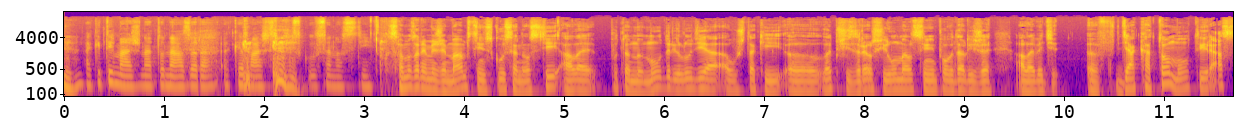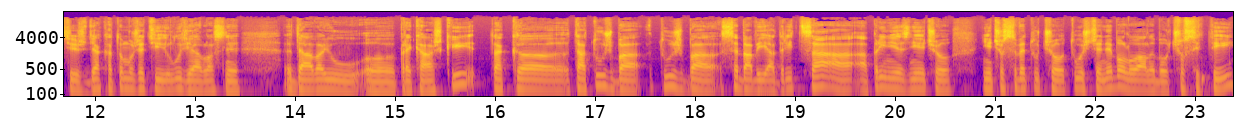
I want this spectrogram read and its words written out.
Mm-hmm. Aký ty máš na to názor, aké máš s tým skúsenosti? Samozrejme, že mám s tým skúsenosti, ale potom múdri ľudia a už takí uh, lepší, zrelší umelci mi povedali, že ale veď vďaka tomu, ty rastieš, vďaka tomu, že ti ľudia vlastne dávajú e, prekážky, tak e, tá túžba, túžba seba vyjadriť sa a, a priniesť niečo, niečo svetu, čo tu ešte nebolo, alebo čo si ty,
